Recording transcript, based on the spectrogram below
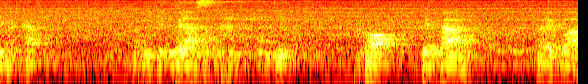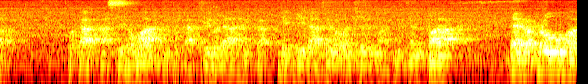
ที่นะครับตอนนี้ถึงเวลาสำคัญของยิ่งเพราะเป็นการก็เรียกว่าประกาศอาเสรวาสหรือประกาศเทวดาให้กับเทพธิดาที่เราอัญเชิญมาที่ชั้นฟ้า ได้รับรู้ว่า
